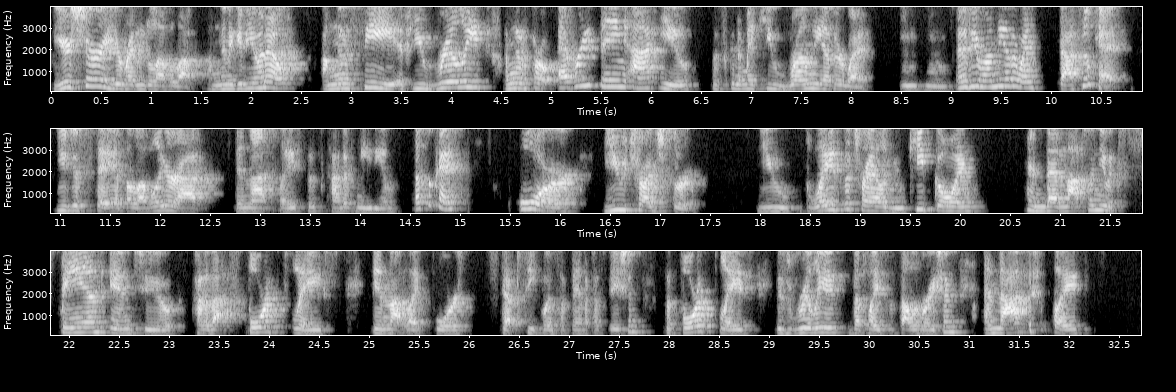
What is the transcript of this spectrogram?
you're sure you're ready to level up i'm going to give you an out i'm going to see if you really i'm going to throw everything at you that's going to make you run the other way mm-hmm. and if you run the other way that's okay you just stay at the level you're at in that place that's kind of medium. That's okay. Or you trudge through. You blaze the trail, you keep going. And then that's when you expand into kind of that fourth place in that like four step sequence of manifestation. The fourth place is really the place of celebration. And that's the place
